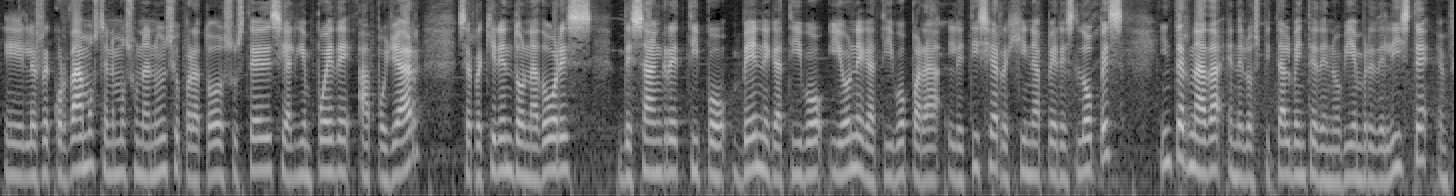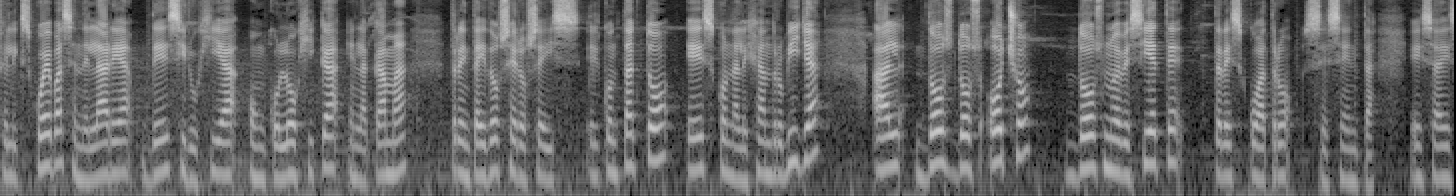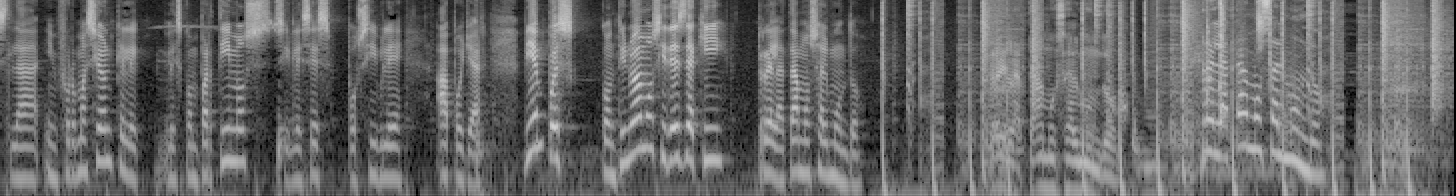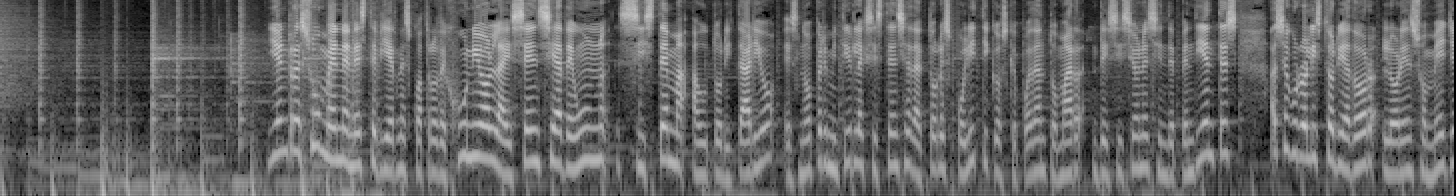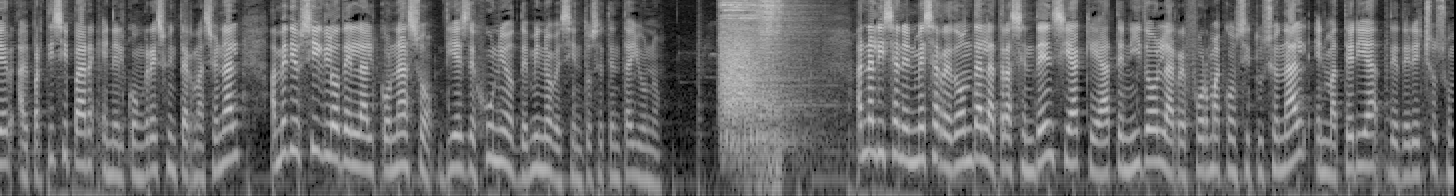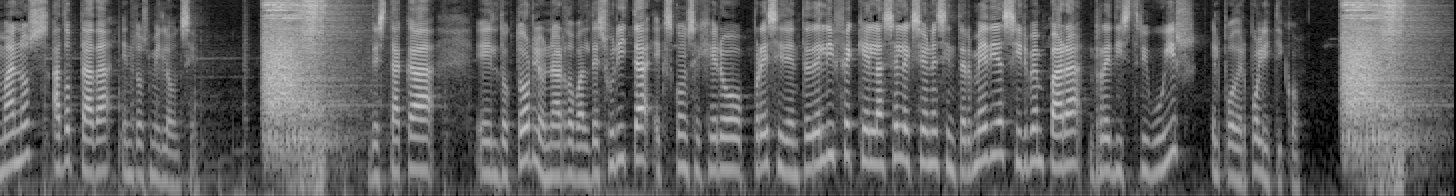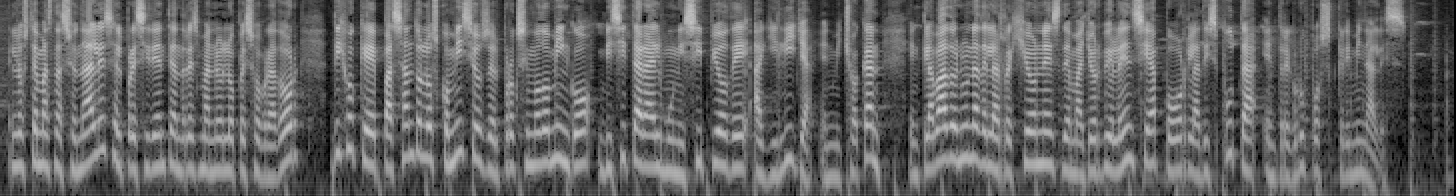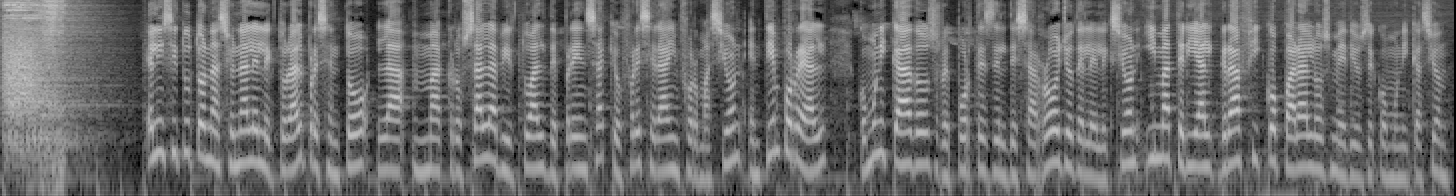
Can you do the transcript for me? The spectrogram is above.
eh, les recordamos, tenemos un anuncio para todos ustedes. Si alguien puede apoyar, se requieren donadores de sangre tipo B negativo y O negativo para Leticia Regina Pérez López, internada en el Hospital 20 de Noviembre del Iste, en Félix Cuevas, en el área de cirugía oncológica, en la cama 3206. El contacto es con Alejandro Villa al 228 297 3460. Esa es la información que les compartimos, si les es posible apoyar. Bien, pues continuamos y desde aquí relatamos al mundo. Relatamos al mundo. Relatamos al mundo. Y en resumen, en este viernes 4 de junio, la esencia de un sistema autoritario es no permitir la existencia de actores políticos que puedan tomar decisiones independientes, aseguró el historiador Lorenzo Meyer al participar en el Congreso Internacional a medio siglo del Alconazo, 10 de junio de 1971 analizan en mesa redonda la trascendencia que ha tenido la reforma constitucional en materia de derechos humanos adoptada en 2011. Destaca el doctor Leonardo Valdés Urita, ex consejero presidente del IFE, que las elecciones intermedias sirven para redistribuir el poder político. En los temas nacionales, el presidente Andrés Manuel López Obrador dijo que pasando los comicios del próximo domingo visitará el municipio de Aguililla, en Michoacán, enclavado en una de las regiones de mayor violencia por la disputa entre grupos criminales. El Instituto Nacional Electoral presentó la macrosala virtual de prensa que ofrecerá información en tiempo real, comunicados, reportes del desarrollo de la elección y material gráfico para los medios de comunicación.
